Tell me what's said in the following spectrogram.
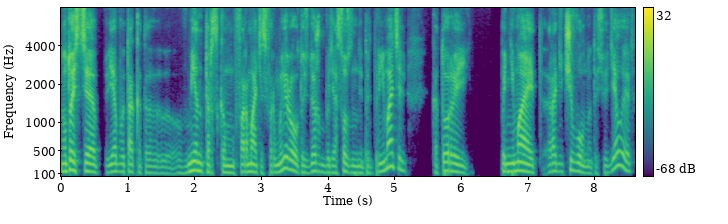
Ну, то есть э, я бы так это в менторском формате сформулировал, то есть должен быть осознанный предприниматель, который понимает, ради чего он это все делает,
